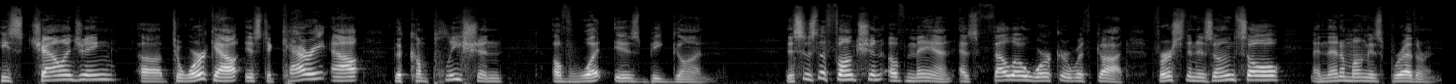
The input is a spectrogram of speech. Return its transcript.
he's challenging uh, to work out is to carry out the completion of what is begun. This is the function of man as fellow worker with God, first in his own soul and then among his brethren.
